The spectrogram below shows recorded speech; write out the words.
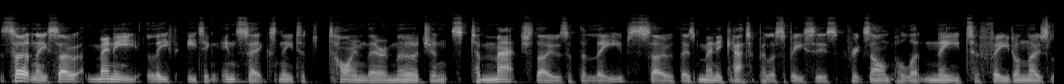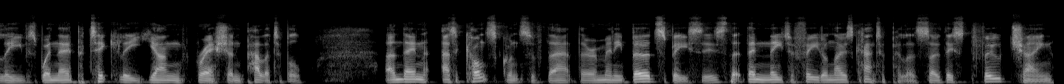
Certainly. So many leaf eating insects need to time their emergence to match those of the leaves. So there's many caterpillar species, for example, that need to feed on those leaves when they're particularly young, fresh, and palatable. And then, as a consequence of that, there are many bird species that then need to feed on those caterpillars. So, this food chain,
